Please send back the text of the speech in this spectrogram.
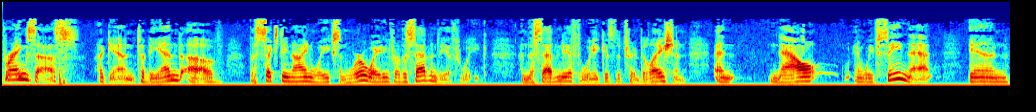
brings us, again, to the end of the 69 weeks, and we're waiting for the 70th week and the 70th week is the tribulation. And now, and we've seen that in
